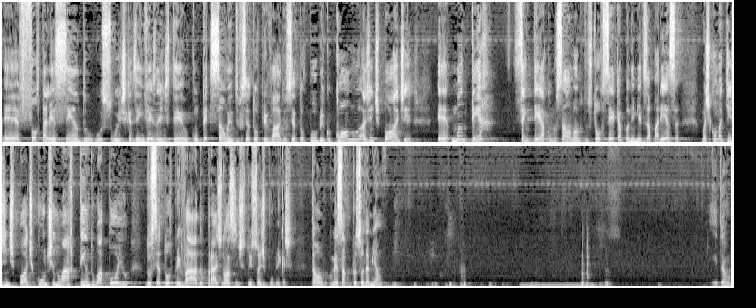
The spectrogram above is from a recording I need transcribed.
é, fortalecendo o SUS. Quer dizer, em vez da gente ter competição entre o setor privado e o setor público, como a gente pode é, manter, sem ter a comoção, vamos torcer que a pandemia desapareça, mas como é que a gente pode continuar tendo o apoio do setor privado para as nossas instituições públicas? Então, vou começar com o professor Damião. Então,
